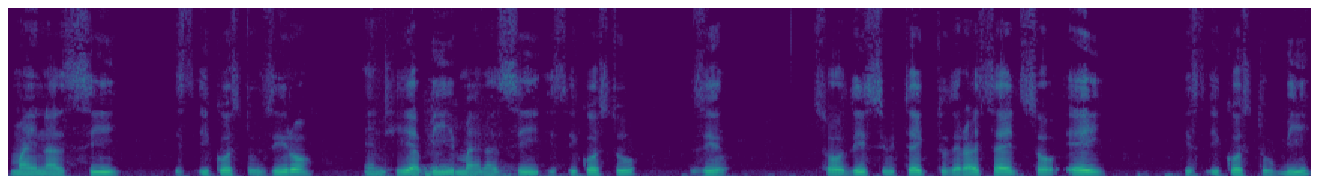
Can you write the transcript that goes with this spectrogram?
minus c is equals to 0 and here b minus c is equals to 0 so this we take to the right side so a is equals to b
